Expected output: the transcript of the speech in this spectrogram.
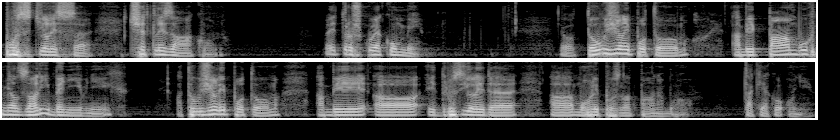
postili se, četli zákon. Byli trošku jako my. Jo, toužili potom, aby pán Bůh měl zalíbení v nich a toužili potom, aby uh, i druzí lidé uh, mohli poznat pána Boha, tak jako oni.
